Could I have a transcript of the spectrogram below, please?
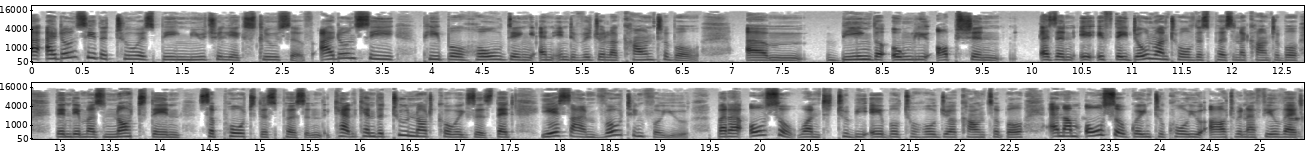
I, I don't see the two as being mutually exclusive. I don't see people holding an individual accountable um, being the only option as in if they don't want to hold this person accountable, then they must not then support this person. Can can the two not coexist? That yes, I'm voting for you, but I also want to be able to hold you accountable, and I'm also going to call you out when I feel that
